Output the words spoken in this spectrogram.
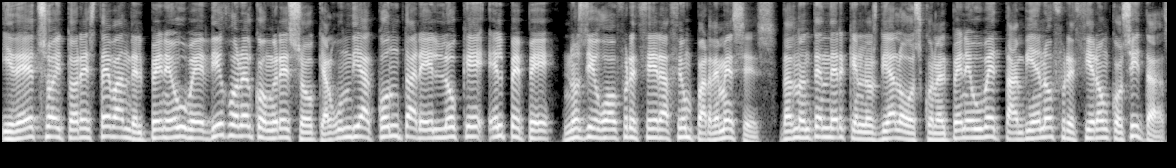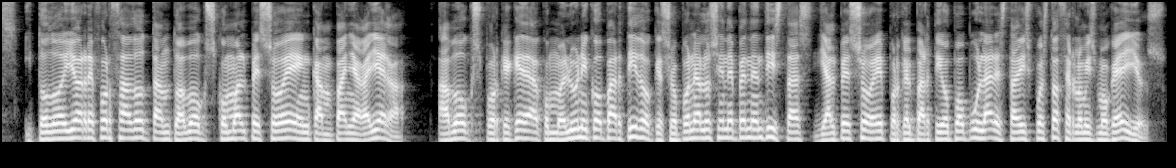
Y de hecho, Aitor Esteban del PNV dijo en el Congreso que algún día contaré lo que el PP nos llegó a ofrecer hace un par de meses, dando a entender que en los diálogos con el PNV también ofrecieron cositas, y todo ello ha reforzado tanto a Vox como al PSOE en campaña gallega a Vox porque queda como el único partido que se opone a los independentistas y al PSOE porque el Partido Popular está dispuesto a hacer lo mismo que ellos.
